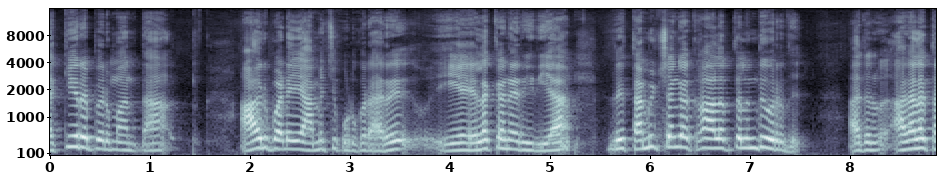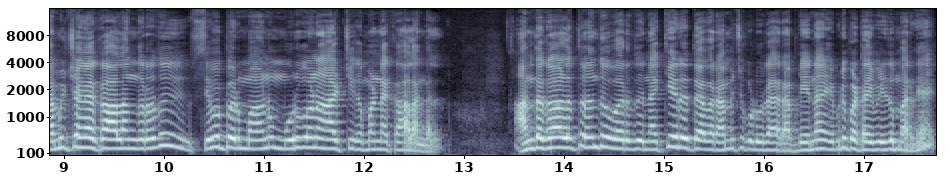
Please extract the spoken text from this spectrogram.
நக்கீர பெருமான் தான் ஆறு படையை அமைச்சு கொடுக்குறாரு. இலக்கண ரீதியாக இது தமிழ்ச்சங்க காலத்திலேருந்து வருது. அது அதனால் தமிழ்ச்சங்க காலங்கிறது சிவபெருமானும் முருகனும் ஆட்சி பண்ண காலங்கள். அந்த காலத்துலேருந்து வருது. நக்கீர தேவர் அமைச்சு கொடுக்குறாரு அப்படின்னா எப்படிப்பட்ட இது பாருங்கள்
